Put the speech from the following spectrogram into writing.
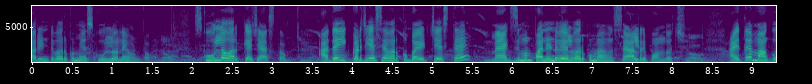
ఆరింటి వరకు మేము స్కూల్లోనే ఉంటాం. స్కూల్లో వర్కే చేస్తాం. అదే ఇక్కడ చేసే వరకు బయట చేస్తే మ్యాక్సిమం పన్నెండు వేల వరకు మేము శాలరీ పొందొచ్చు. అయితే మాకు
